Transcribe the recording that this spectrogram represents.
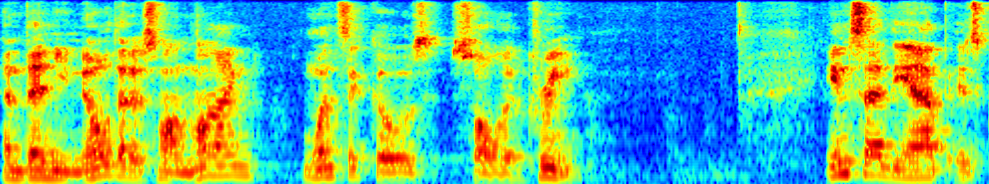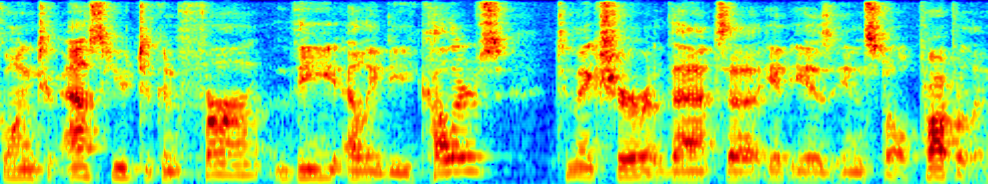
And then you know that it's online once it goes solid green. Inside the app, it's going to ask you to confirm the LED colors to make sure that uh, it is installed properly.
